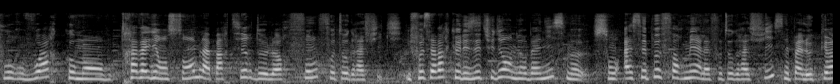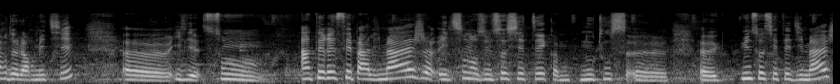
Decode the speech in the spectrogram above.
pour voir comment travailler ensemble à partir de leur fonds photographique. Il faut savoir que les étudiants en urbanisme sont assez peu formés à la photographie, ce n'est pas le cœur de leur métier. Euh, ils sont intéressés par l'image, ils sont dans une société, comme nous tous, euh, euh, une société d'image,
